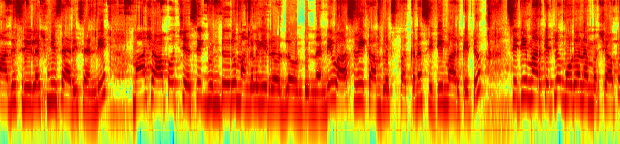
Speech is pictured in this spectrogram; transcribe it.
మాది శ్రీలక్ష్మి శారీస్ అండి. మా షాప్ వచ్చేసి గుంటూరు మంగళగిరి రోడ్లో ఉంటుందండి. వాసవి కాంప్లెక్స్ పక్కన సిటీ మార్కెట్ సిటీ మార్కెట్లో మూడో నెంబర్ షాప్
